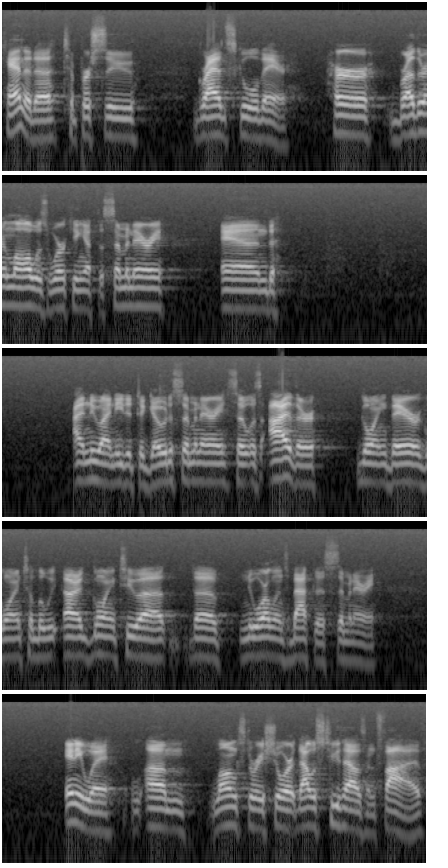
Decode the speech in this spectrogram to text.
Canada to pursue grad school there. Her brother in law was working at the seminary, and I knew I needed to go to seminary, so it was either going there or going to, Louis, uh, going to uh, the New Orleans Baptist Seminary. Anyway, um, long story short, that was 2005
